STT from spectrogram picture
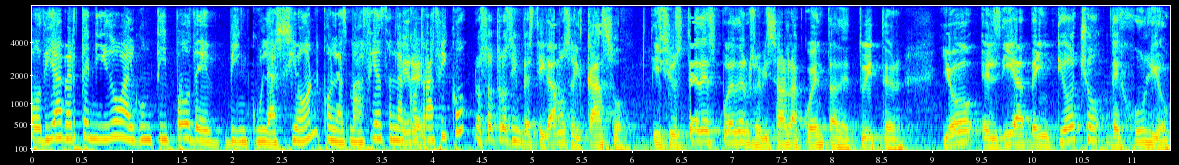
podía haber tenido algún tipo de vinculación con las mafias del narcotráfico? nosotros investigamos el caso y si ustedes pueden revisar la cuenta de Twitter, yo el día 28 de julio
